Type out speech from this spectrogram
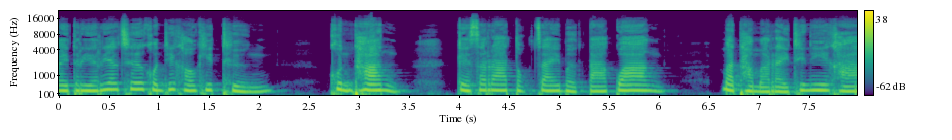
ไมตรีเรียกชื่อคนที่เขาคิดถึง คุณท่าน เกษราตกใจเบิกตากว้าง มาทำอะไรที่นี่คะ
